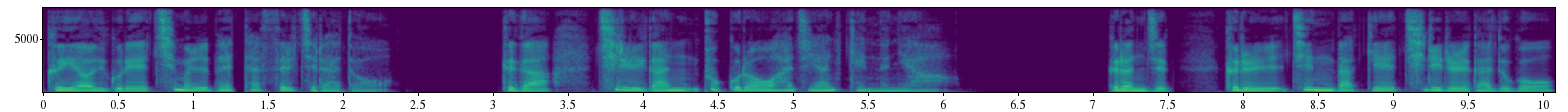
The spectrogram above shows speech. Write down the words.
그의 얼굴에 침을 뱉었을지라도 그가 7일간 부끄러워하지 않겠느냐. 그런즉 그를 진 밖에 7일을 가두고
